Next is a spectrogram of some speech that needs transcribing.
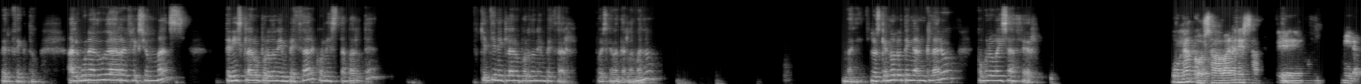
Perfecto. ¿Alguna duda, reflexión más? ¿Tenéis claro por dónde empezar con esta parte? ¿Quién tiene claro por dónde empezar? ¿Puedes levantar la mano? Vale. Los que no lo tengan claro, ¿cómo lo vais a hacer? Una cosa, Vanessa. Eh, mira,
